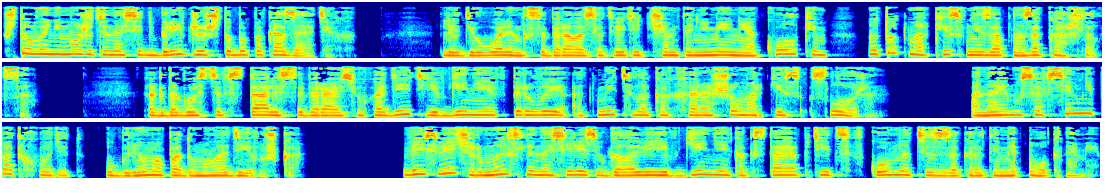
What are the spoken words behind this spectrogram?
«что вы не можете носить бриджи, чтобы показать их». Леди Уоллинг собиралась ответить чем-то не менее колким, но тут маркиз внезапно закашлялся. Когда гости встали, собираясь уходить, Евгения впервые отметила, как хорошо маркиз сложен. «Она ему совсем не подходит», — угрюмо подумала девушка. Весь вечер мысли носились в голове Евгении, как стая птиц в комнате с закрытыми окнами.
